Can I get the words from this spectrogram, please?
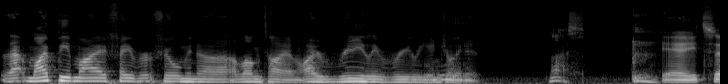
That might be my favorite film in a, a long time. I really, really enjoyed it. nice. Yeah, it's uh,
